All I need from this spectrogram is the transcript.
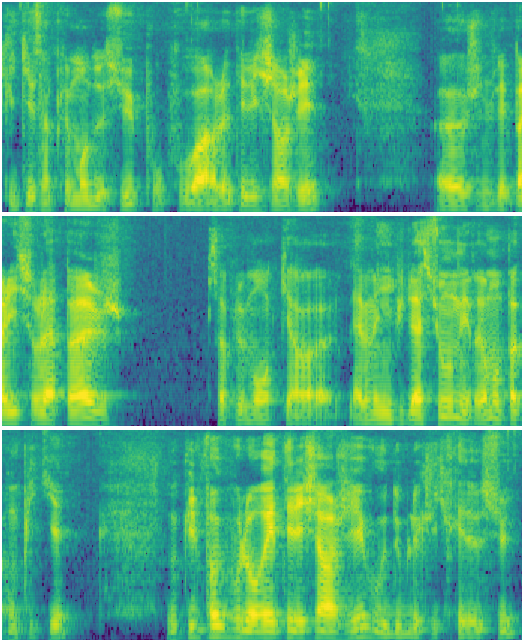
Cliquez simplement dessus pour pouvoir le télécharger. Euh, je ne vais pas aller sur la page, simplement car euh, la manipulation n'est vraiment pas compliquée. Donc une fois que vous l'aurez téléchargé, vous double-cliquerez dessus.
